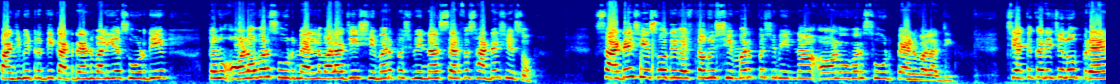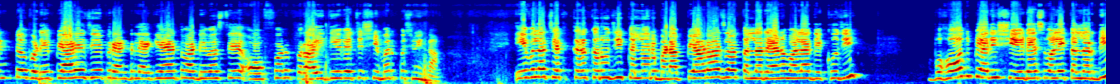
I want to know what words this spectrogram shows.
5 ਮੀਟਰ ਦੀ ਕੱਟ ਰਹਿਣ ਵਾਲੀ ਹੈ ਸੂਟ ਦੀ। ਤੁਹਾਨੂੰ 올 ਓਵਰ ਸੂਟ ਮਿਲਣ ਵਾਲਾ ਜੀ, ਸ਼ਿਮਰ ਪਸ਼ਮੀਨਾ ਸਿਰਫ 650 650 ਦੇ ਵਿੱਚ ਤੁਹਾਨੂੰ ਸ਼ਿਮਰ ਪਸ਼ਮੀਨਾ 올 ਓਵਰ ਸੂਟ ਪੈਣ ਵਾਲਾ ਜੀ। ਚੈੱਕ ਕਰੀ, ਚਲੋ ਪ੍ਰਿੰਟ ਬੜੇ ਪਿਆਰੇ ਜੇ ਪ੍ਰਿੰਟ ਲੈ ਕੇ ਆਏ ਤੁਹਾਡੇ ਵਾਸਤੇ ਆਫਰ ਪ੍ਰਾਈਸ ਦੇ ਵਿੱਚ ਸ਼ਿਮਰ ਪਸ਼ਮੀਨਾ। ਇਹ ਵਾਲਾ ਚੈੱਕ ਕਰੋ ਜੀ ਕਲਰ ਬੜਾ ਪਿਆਰਾ ਜਿਹਾ ਕਲਰ ਰਹਿਣ ਵਾਲਾ, ਦੇਖੋ ਜੀ। ਬਹੁਤ ਪਿਆਰੀ ਸ਼ੇਡ ਹੈ ਇਸ ਵਾਲੇ ਕਲਰ ਦੀ।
